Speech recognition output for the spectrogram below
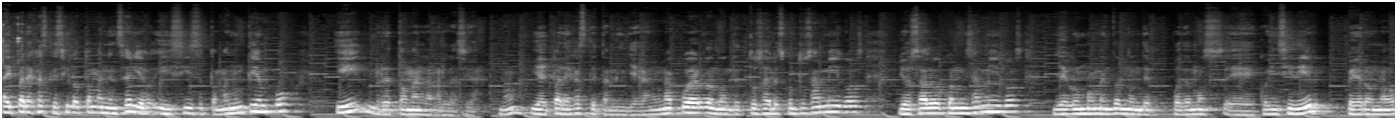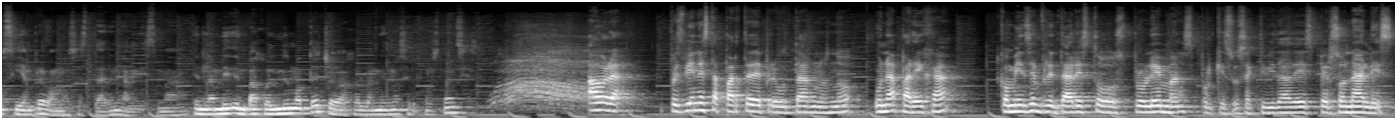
Hay parejas que sí lo toman en serio y sí se toman un tiempo y retoman la relación, ¿no? Y hay parejas que también llegan a un acuerdo en donde tú sales con tus amigos, yo salgo con mis amigos, llega un momento en donde podemos eh, coincidir, pero no siempre vamos a estar en la misma, en la, bajo el mismo techo, bajo las mismas circunstancias. Ahora, pues viene esta parte de preguntarnos, ¿no? Una pareja comienza a enfrentar estos problemas porque sus actividades personales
